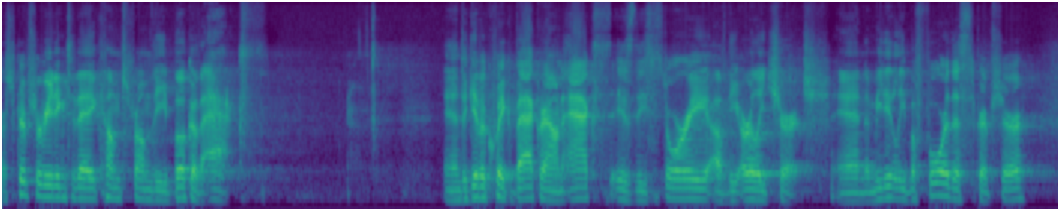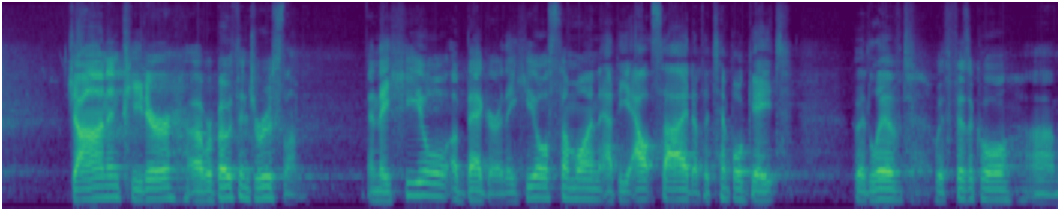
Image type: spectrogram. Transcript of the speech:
Our scripture reading today comes from the book of Acts. And to give a quick background, Acts is the story of the early church. And immediately before this scripture, John and Peter uh, were both in Jerusalem. And they heal a beggar. They heal someone at the outside of the temple gate who had lived with physical um,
